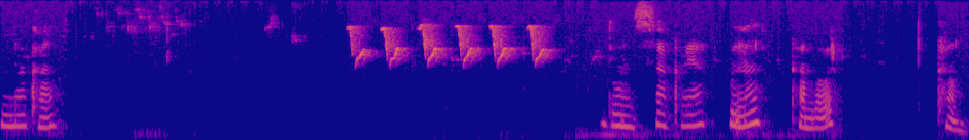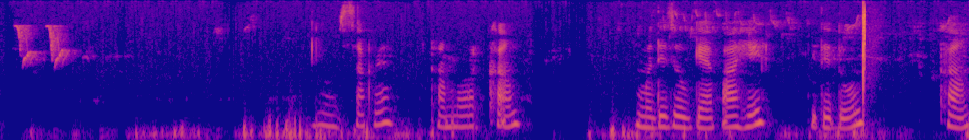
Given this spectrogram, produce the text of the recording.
पुन्हा दोन साखळ्या पुन्हा खांबावर खांब. सगळ्या खांबावर खांब. मध्ये जो गॅप आहे तिथे दोन खांब.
